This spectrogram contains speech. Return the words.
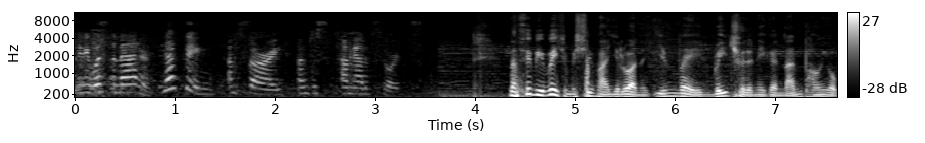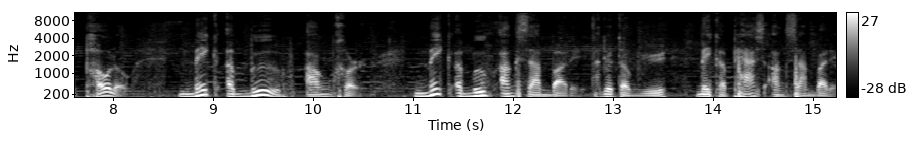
Maybe what's the matter? Nothing. I'm sorry. I'm just I'm out of sorts. 那菲比为什么心烦意乱呢？因为 Rachel 的那个男朋友 Polo make a move on her，make a move on somebody，它就等于 make a pass on somebody，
